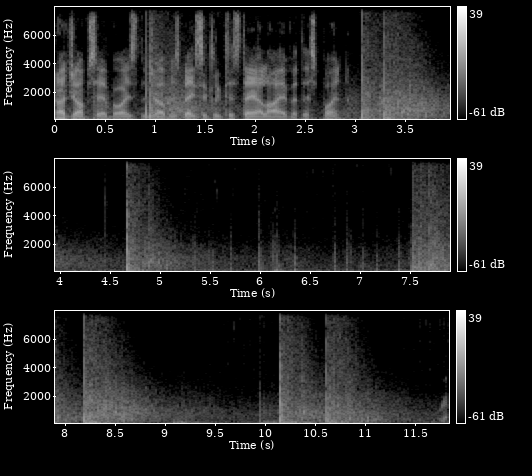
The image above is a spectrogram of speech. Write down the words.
Our jobs here, boys. The job is basically to stay alive at this point. Rip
